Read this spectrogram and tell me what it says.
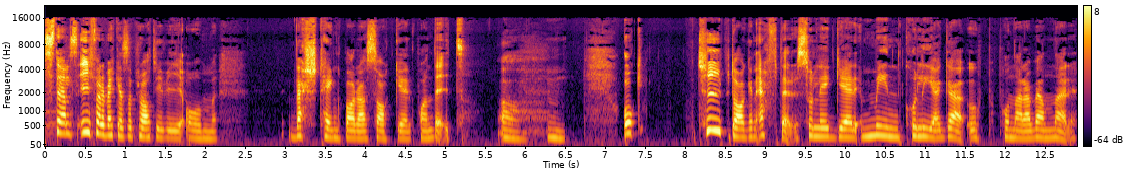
Ställs, i förra veckan så pratade vi om värst tänkbara saker på en dejt. Ah. Och typ dagen efter så lägger min kollega upp på Nära Vänner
